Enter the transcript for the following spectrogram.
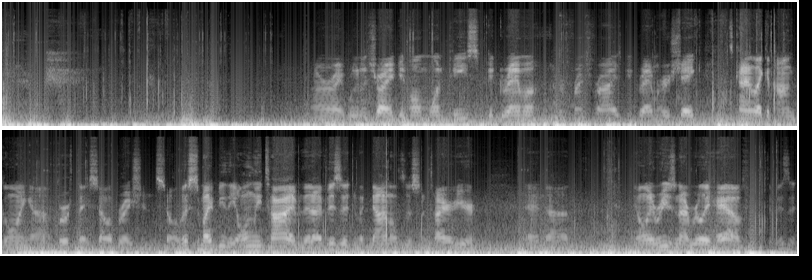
all right, we're gonna try and get home one piece. Get grandma her French fries. Get grandma her shake. It's kind of like an ongoing uh, birthday celebration. So this might be the only time that I visit McDonald's this entire year, and uh, the only reason I really have to visit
